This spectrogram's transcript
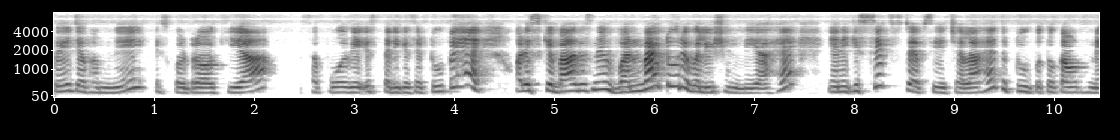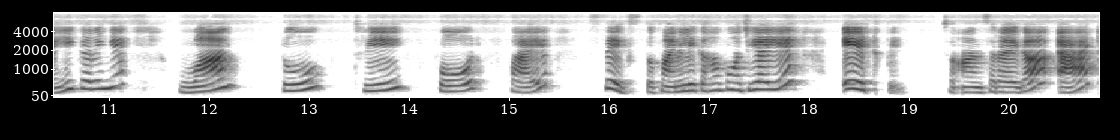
पे जब हमने इसको ड्रॉ किया सपोज़ ये इस तरीके से टू पे है, और इसके बाद इसने वन बाय टू रिवोल्यूशन लिया है, यानी कि सिक्स स्टेप्स ये चला है तो टू को तो काउंट नहीं करेंगे. One two three four five six. तो फाइनली कहाँ पहुँच गया ये? एट पे। सो so, आंसर आएगा eight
